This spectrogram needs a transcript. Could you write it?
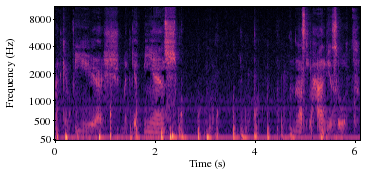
ما تكفيش. ما تكفيش. نصلح عندي صوت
